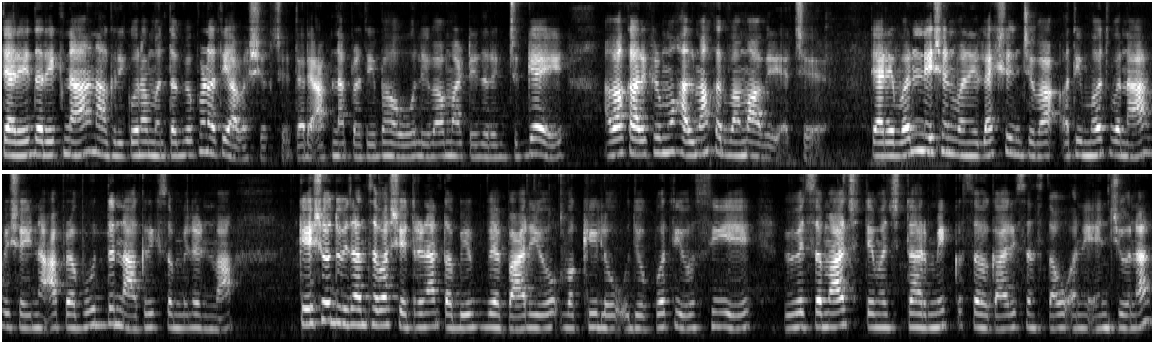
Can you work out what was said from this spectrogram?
ત્યારે દરેકના નાગરિકોના મંતવ્યો પણ અતિ આવશ્યક છે. ત્યારે આપના પ્રતિભાવો લેવા માટે દરેક જગ્યાએ આવા કાર્યક્રમો હાલમાં કરવામાં આવી રહ્યા છે. ત્યારે વન નેશન, વન ઇલેક્શન જેવા અતિ મહત્વના વિષયના આ પ્રબુદ્ધ નાગરિક સંમેલનમાં કેશોદ વિધાનસભા ક્ષેત્રના તબીબ, વેપારીઓ, વકીલો, ઉદ્યોગપતિઓ, સીએ, વિવિધ સમાજ તેમજ ધાર્મિક સહકારી સંસ્થાઓ અને એનજીઓના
